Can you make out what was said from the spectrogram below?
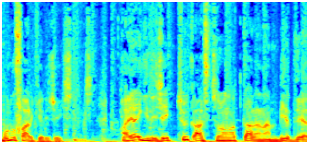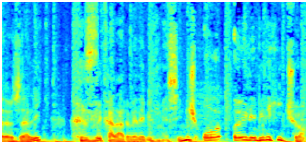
Bunu fark edeceksiniz. Ay'a gidecek Türk astronotta aranan bir diğer özellik hızlı karar verebilmesiymiş. O öyle biri hiç yok.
